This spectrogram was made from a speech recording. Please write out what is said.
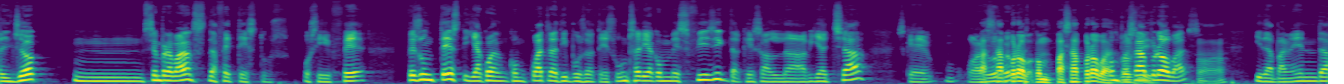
el joc mm, sempre abans de fer testos. O sigui, fer, fes un test i hi ha com, com quatre tipus de test. Un seria com més físic, que és el de viatjar, és que... passar prova, com passar proves, Com passar dir? proves. Ah. i depenent de,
